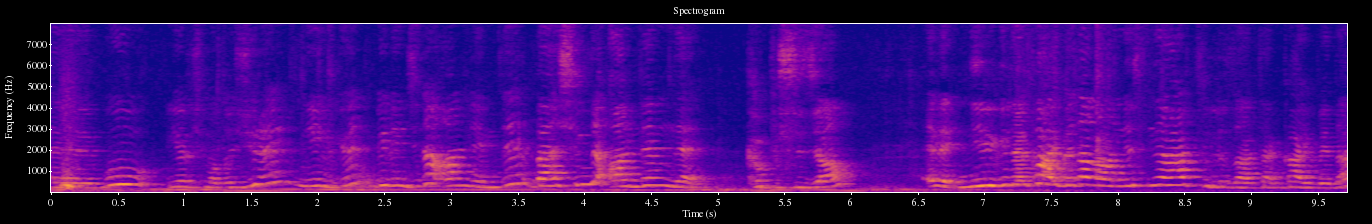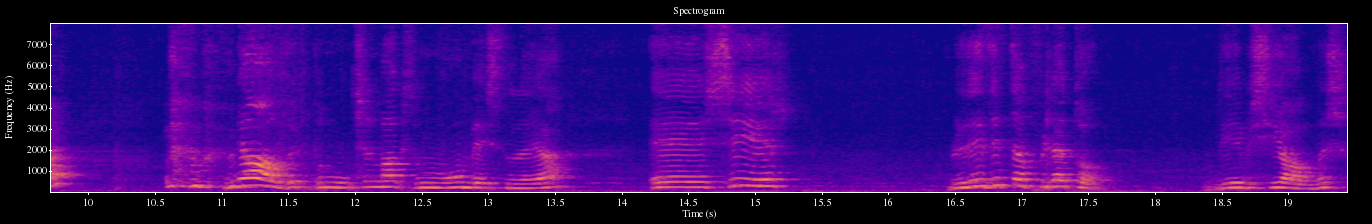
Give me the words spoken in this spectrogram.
e, bu yarışmada jüri Nilgün, birinci de annemdi. Ben şimdi annemle kapışacağım. Evet, Nilgün'e kaybeden annesini her türlü zaten kaybeder. Ne aldık bunun için? Maksimum 15 liraya? Ee, şiir Lezita Filato diye bir şey almış.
